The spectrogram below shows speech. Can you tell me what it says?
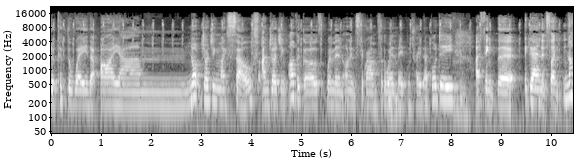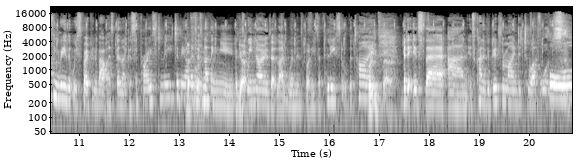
look at the way that I am not judging myself and judging other girls, women on Instagram for the way that Mm-hmm. they portray their body. I think that again, it's like nothing really that we've spoken about has been like a surprise to me. To be honest, it's nothing new because Yeah. we know that like women's bodies are policed all the time. But it's there. But it is there, and it's kind of a good reminder to us One all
